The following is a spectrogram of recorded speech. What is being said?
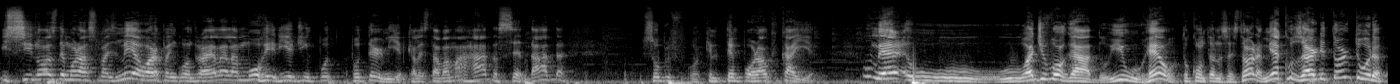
E se nós demorássemos mais meia hora para encontrar ela, ela morreria de hipo- hipotermia, porque ela estava amarrada, sedada, sobre aquele temporal que caía. O, o- o advogado e o réu, tô contando essa história, me acusaram de tortura.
